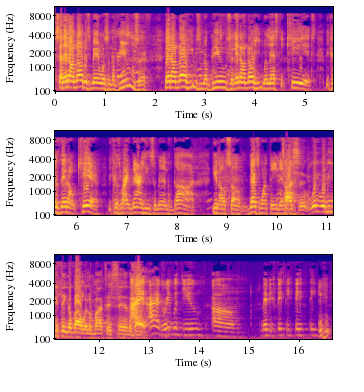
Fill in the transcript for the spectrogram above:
So they don't know this man was an abuser. They don't know he was an abuser. They don't know he molested kids because they don't care. Because right now he's a man of God. You know, so that's one thing that I, Tarsha, what, what do you think about what Lamonte said about? I, I agree with you. Um, maybe 50 50. Mm-hmm.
